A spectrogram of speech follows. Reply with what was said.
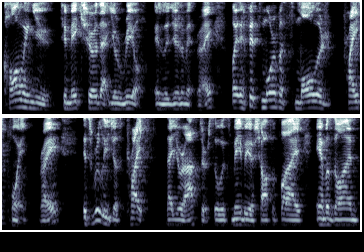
calling you to make sure that you're real and legitimate, right? But if it's more of a smaller price point, right? It's really just price that you're after. So it's maybe a Shopify, Amazon,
